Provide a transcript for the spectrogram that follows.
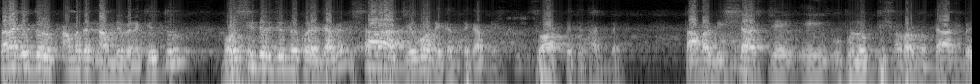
তারা কিন্তু আমাদের নাম নেবে না। কিন্তু মসজিদের জন্য করে যাবেন, সারা জীবন এখান থেকে আপনি সব পেতে থাকবেন। তা আমার বিশ্বাস যে এই উপলব্ধি সবার মধ্যে আসবে।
